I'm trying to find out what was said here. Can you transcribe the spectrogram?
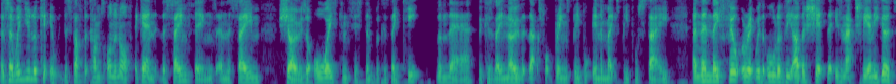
And so when you look at it, the stuff that comes on and off, again, the same things and the same shows are always consistent because they keep them there because they know that that's what brings people in and makes people stay. And then they filter it with all of the other shit that isn't actually any good.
